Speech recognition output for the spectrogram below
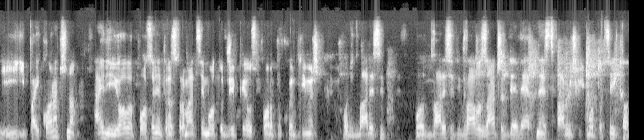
i, i pa i konačno, ajde i ova poslednja transformacija MotoGP u sportu kojem ti imaš od 20 od 22 vozača 19 fabričkih motocikla,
